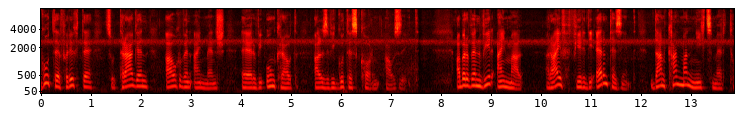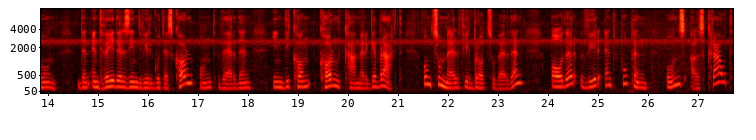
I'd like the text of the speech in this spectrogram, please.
gute Früchte zu tragen, auch wenn ein Mensch eher wie Unkraut als wie gutes Korn aussieht. Aber wenn wir einmal reif für die Ernte sind, dann kann man nichts mehr tun, denn entweder sind wir gutes Korn und werden in die Kornkammer gebracht, um zum Mehl für Brot zu werden, oder wir entpuppen uns als Kraut,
